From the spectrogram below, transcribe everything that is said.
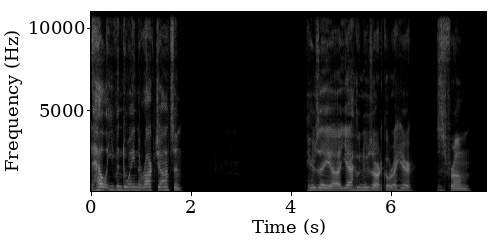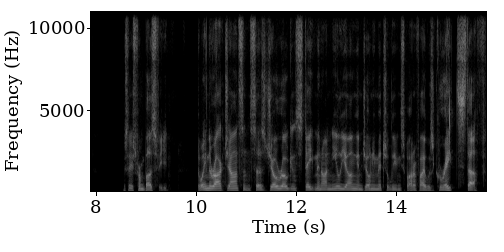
hell, even Dwayne the Rock Johnson. Here's a uh, Yahoo News article right here. This is from looks like it's from BuzzFeed. Dwayne the Rock Johnson says Joe Rogan's statement on Neil Young and Joni Mitchell leaving Spotify was great stuff.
